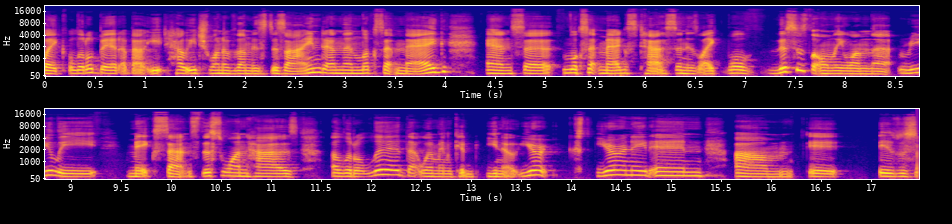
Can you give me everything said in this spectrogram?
like a little bit about each, how each one of them is designed and then looks at meg and sa- looks at meg's test and is like well this is the only one that really makes sense this one has a little lid that women could you know ur- urinate in um, it is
